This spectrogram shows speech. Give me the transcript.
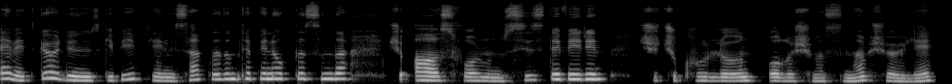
Evet gördüğünüz gibi iplerimi sakladım tepe noktasında. Şu ağız formunu siz de verin. Şu çukurluğun oluşmasına şöyle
